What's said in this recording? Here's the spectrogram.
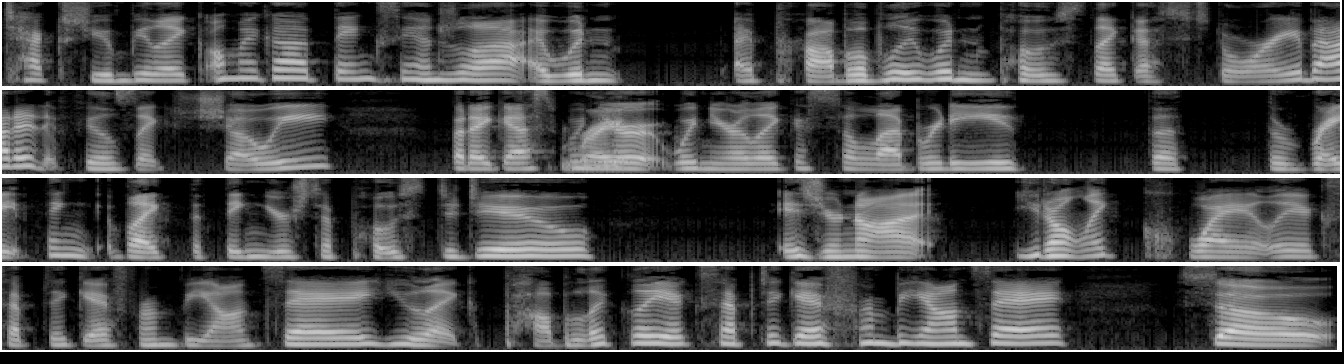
text you and be like, "Oh my god, thanks, Angela." I wouldn't. I probably wouldn't post like a story about it. It feels like showy. But I guess when Right. you're when you're like a celebrity, the the right thing, like the thing you're supposed to do, is you're not. You don't like quietly accept a gift from Beyonce. You like publicly accept a gift from Beyonce. So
